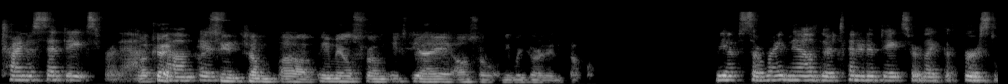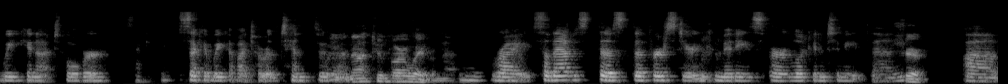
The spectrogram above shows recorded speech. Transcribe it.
trying to set dates for that. Okay, Um, I've seen some uh emails from ECIA also regarding a couple. Yep, so right now, their tentative dates are like the first week in October, second week of October, the tenth through We're the. not too far away from that. Right, so that was the, the first steering committees are looking to meet then. Sure. Uh,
